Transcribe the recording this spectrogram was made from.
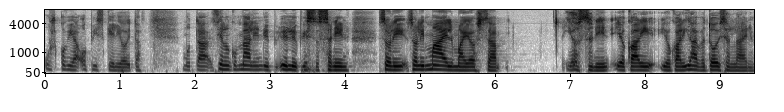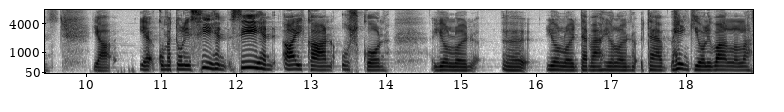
uskovia opiskelijoita, mutta silloin kun mä olin yliopistossa, niin se oli, se oli maailma, jossa jossa niin, joka, oli, joka oli aivan toisenlainen. Ja, ja kun mä tulin siihen, siihen aikaan uskoon, jolloin, ö, jolloin, tämä, jolloin tämä henki oli vallalla,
